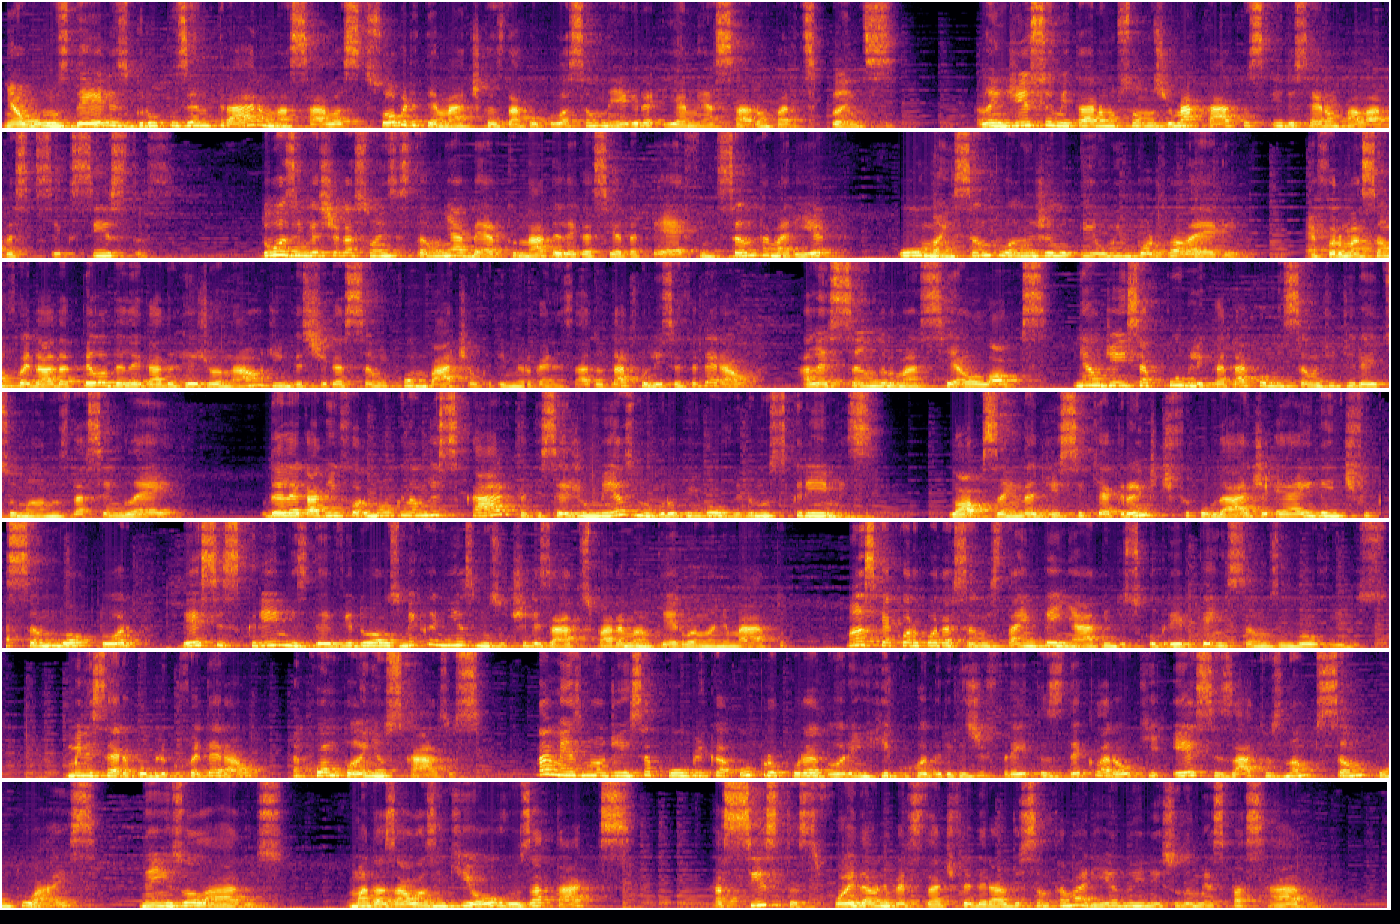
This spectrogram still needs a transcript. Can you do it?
Em alguns deles, grupos entraram nas salas sobre temáticas da população negra e ameaçaram participantes. Além disso, imitaram sons de macacos e disseram palavras sexistas. Duas investigações estão em aberto na delegacia da PF em Santa Maria, uma em Santo Ângelo e uma em Porto Alegre. A informação foi dada pelo delegado regional de investigação e combate ao crime organizado da Polícia Federal, Alessandro Maciel Lopes, em audiência pública da Comissão de Direitos Humanos da Assembleia. O delegado informou que não descarta que seja o mesmo grupo envolvido nos crimes. Lopes ainda disse que a grande dificuldade é a identificação do autor desses crimes devido aos mecanismos utilizados para manter o anonimato, mas que a corporação está empenhada em descobrir quem são os envolvidos. O Ministério Público Federal acompanha os casos. Na mesma audiência pública, o procurador Henrico Rodrigues de Freitas declarou que esses atos não são pontuais nem isolados. Uma das aulas em que houve os ataques racistas foi da Universidade Federal de Santa Maria no início do mês passado.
